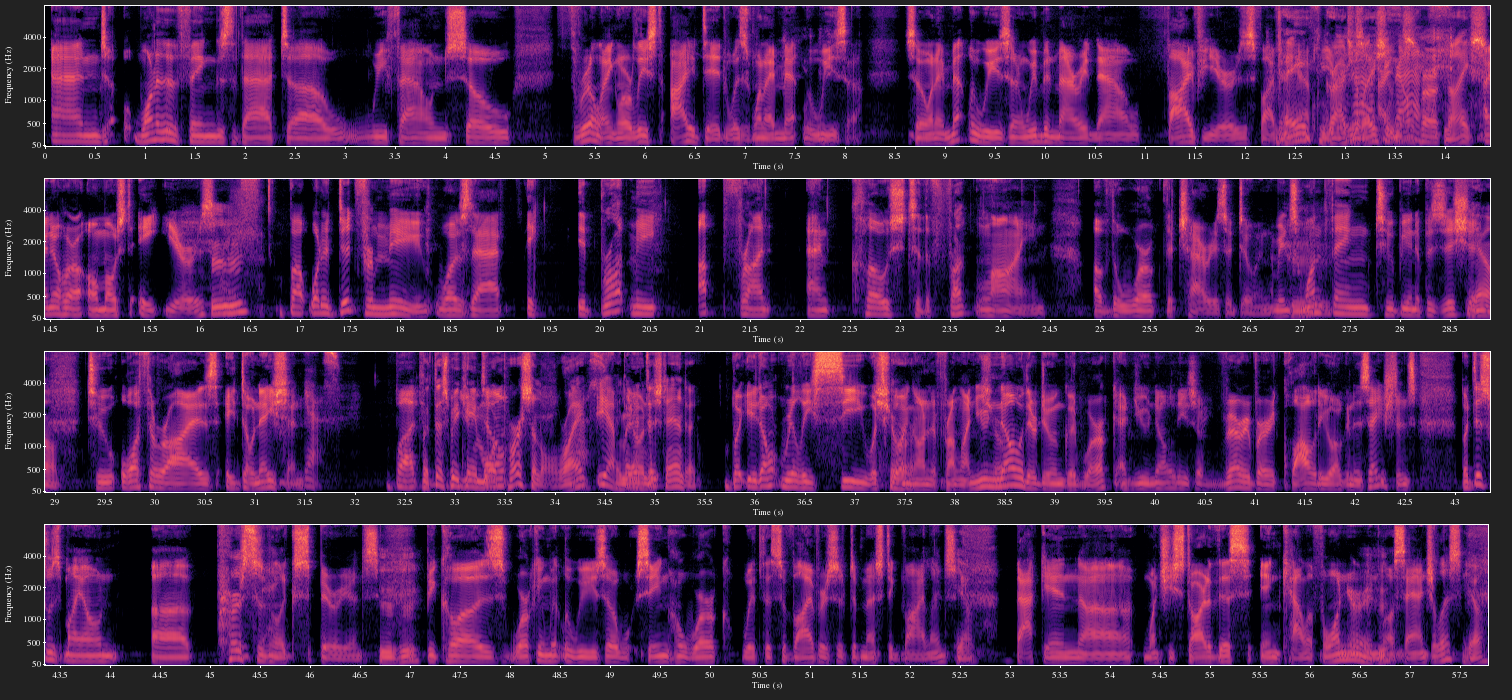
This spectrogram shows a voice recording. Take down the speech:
And one of the things that uh, we found so thrilling, or at least I did, was when I met Luisa. So when I met Luisa, and we've been married now five years, five and a Hey, half years. congratulations. I know her, Nice. I know her almost eight years. Mm-hmm. But what it did for me was that it it brought me up front and close to the front line of the work that charities are doing. I mean, it's one hmm. thing to be in a position Yeah. to authorize a donation, Yes. but But this became more personal, right? Yes. Yeah, and but you at the- understand it. But you don't really see what's Sure. going on in the front line. You know they're doing good work, and you know these are very, very quality organizations. But this was my own uh, personal experience Mm-hmm. because working with Luisa, seeing her work with the survivors of domestic violence. Yeah. Back in uh, when she started this in California in Los Angeles, Mm-hmm. Yeah.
